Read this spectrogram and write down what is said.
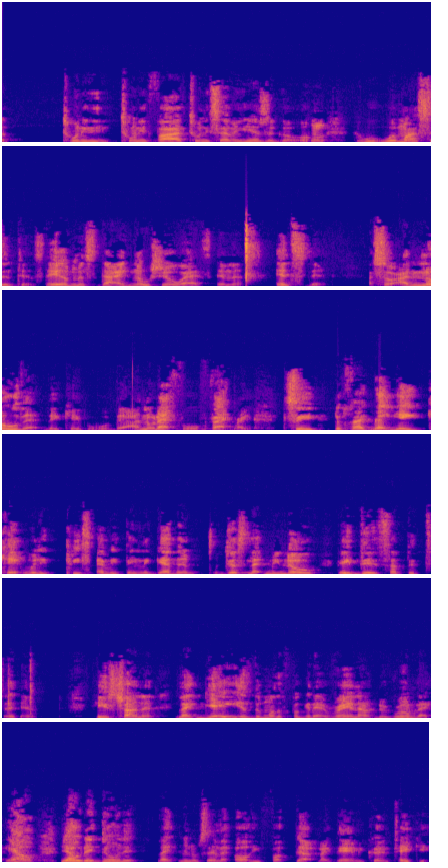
uh, 20, 25, 27 years ago with my sentence. They'll misdiagnose your ass in an instant. So I know that they're capable of that. I know that for a fact, right? See, the fact that Ye can't really piece everything together just let me know they did something to him. He's trying to like Ye is the motherfucker that ran out the room like, yo, yo, they doing it. Like, you know what I'm saying? Like, oh, he fucked up. Like, damn, he couldn't take it.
